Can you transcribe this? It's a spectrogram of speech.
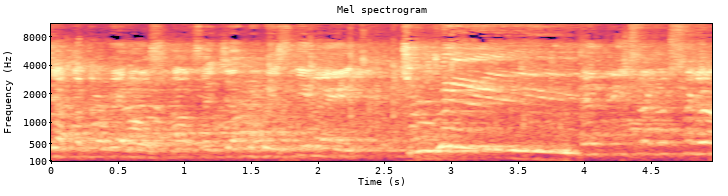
Jack Atarveros outside chopper with teammate. Three! And three seconds to go.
